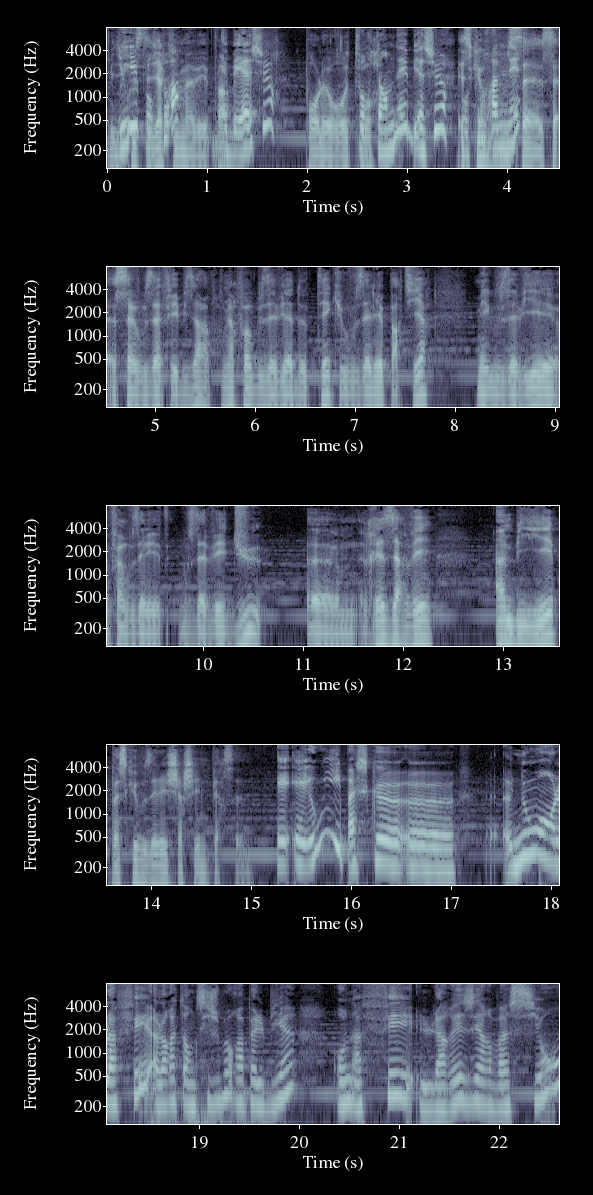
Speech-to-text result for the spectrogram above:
Mais du coup, c'est-à-dire qu'ils m'avaient pas. Eh bien sûr. Pour le retour. Pour t'emmener, bien sûr. Est-ce que vous, ça, ça, vous a fait bizarre la première fois que vous aviez adopté, que vous alliez partir, mais que vous aviez, enfin, vous avez, vous avez dû euh, réserver un billet parce que vous allez chercher une personne? Et, et oui, parce que euh, nous, on l'a fait. Alors attends, si je me rappelle bien, on a fait la réservation.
